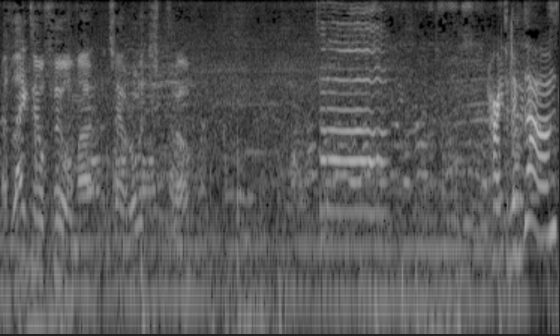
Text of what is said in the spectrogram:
Het lijkt heel veel, maar het zijn rolletjes mevrouw. Hartelijk dank.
